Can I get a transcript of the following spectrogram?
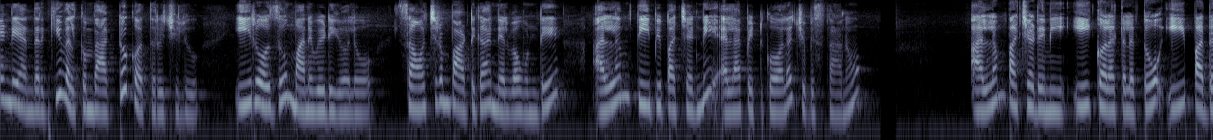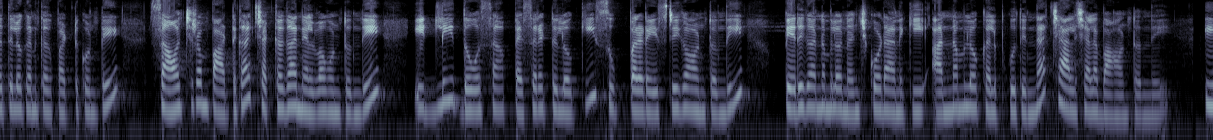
అండి అందరికీ వెల్కమ్ బ్యాక్ టు కొత్త రుచులు. ఈరోజు మన వీడియోలో సంవత్సరం పాటుగా నిల్వ ఉండే అల్లం తీపి పచ్చడిని ఎలా పెట్టుకోవాలో చూపిస్తాను. అల్లం పచ్చడిని ఈ కొలతలతో ఈ పద్ధతిలో కనుక పట్టుకుంటే సంవత్సరం పాటుగా చక్కగా నిల్వ ఉంటుంది. ఇడ్లీ దోశ పెసరట్టులోకి సూపర్ టేస్టీగా ఉంటుంది. పెరుగన్నంలో నంచుకోవడానికి అన్నంలో కలుపుకు తిన్నా చాలా చాలా బాగుంటుంది. ఈ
